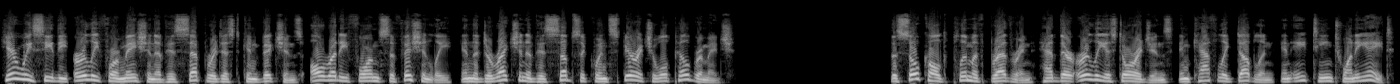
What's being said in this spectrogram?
Here we see the early formation of his separatist convictions already formed sufficiently in the direction of his subsequent spiritual pilgrimage. The so called Plymouth Brethren had their earliest origins in Catholic Dublin in 1828.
